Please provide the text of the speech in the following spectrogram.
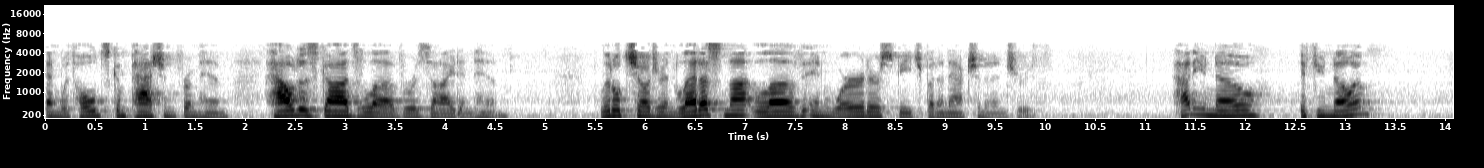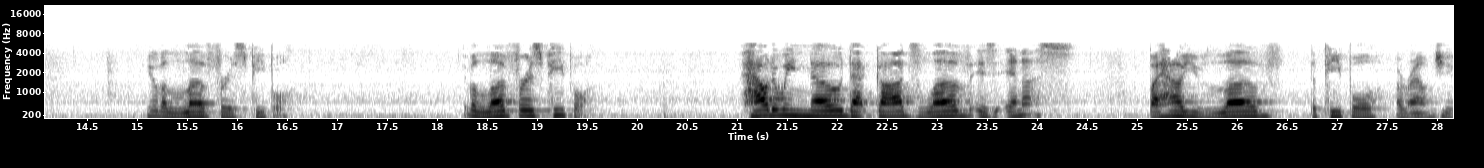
and withholds compassion from him, how does God's love reside in him? Little children, let us not love in word or speech, but in action and in truth. How do you know if you know Him? You have a love for His people. You have a love for His people. How do we know that God's love is in us? By how you love the people around you.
